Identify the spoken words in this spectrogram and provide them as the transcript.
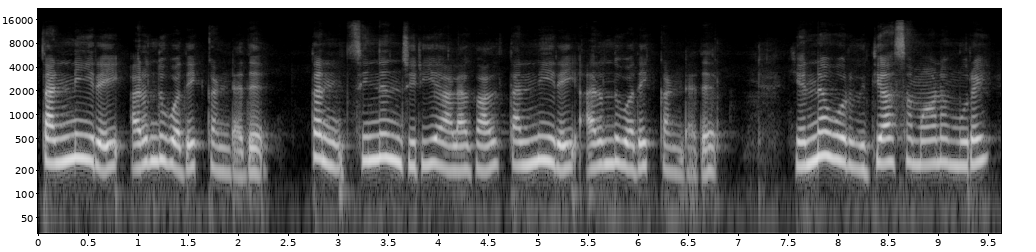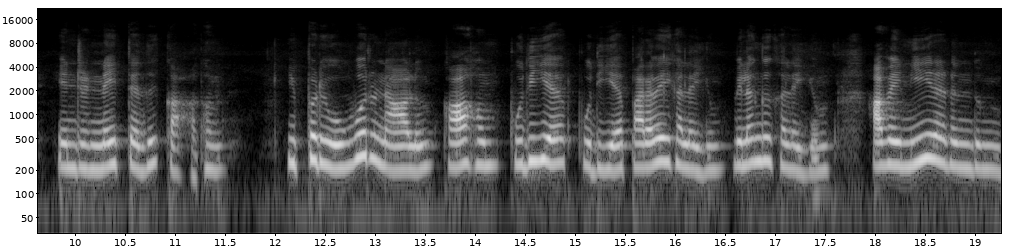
தண்ணீரை அருந்துவதைக் கண்டது. தன் சின்னஞ்சிறிய அழகால் தண்ணீரை அருந்துவதைக் கண்டது. என்ன ஒரு வித்தியாசமான முறை என்று நினைத்தது காகம். இப்படி ஒவ்வொரு நாளும் காகம் புதிய புதிய பறவைகளையும் விலங்குகளையும் அவை நீரருந்தும்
